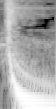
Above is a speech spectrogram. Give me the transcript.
Boom.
